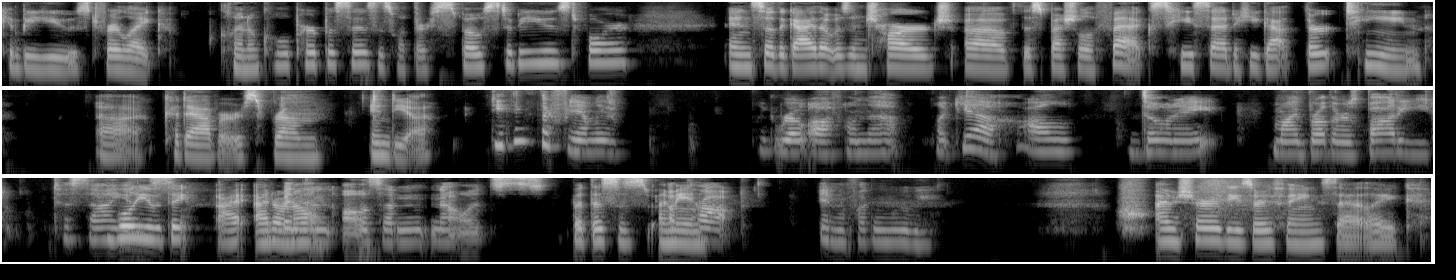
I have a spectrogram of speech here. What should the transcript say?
can be used for like clinical purposes is what they're supposed to be used for. And so the guy that was in charge of the special effects, he said he got 13 uh cadavers from India. Do you think their families like wrote off on that? Like, yeah, I'll donate my brother's body to science. Well, you would think I I don't and know. Then all of a sudden, now it's but this is I a mean prop in a fucking movie. I'm sure these are things that like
